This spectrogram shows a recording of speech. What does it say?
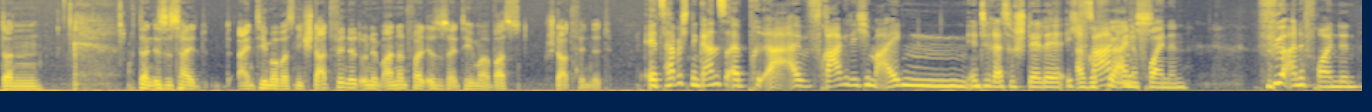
dann, dann ist es halt ein Thema, was nicht stattfindet und im anderen Fall ist es ein Thema, was stattfindet. Jetzt habe ich eine ganz äh, äh, Frage, die ich im Eigeninteresse stelle. Ich Also frage für eine mich, Freundin. Für eine Freundin.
